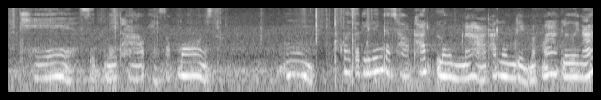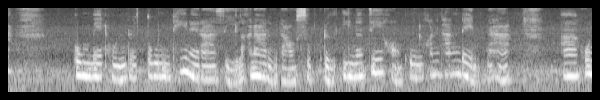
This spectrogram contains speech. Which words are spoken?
โอเคสิบไม้เท้าเอซอฟมอนส์อืม ก็จะดีลิ่งกับชาวทัดลมนะคะทัดลมเด่นมากๆเลยนะกลุ่มเมถุนหรือตุลที่ในราศีลัคนาหรือดาวศุกร์หรือ Energy ของคุณค่อนข้างเด่นนะคะคุณ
